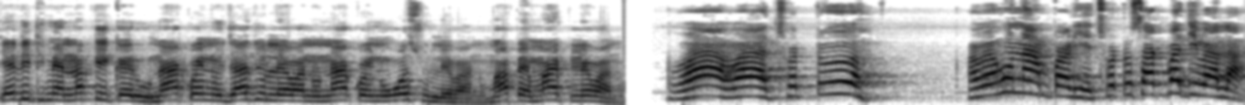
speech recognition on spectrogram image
તેદીથી મેં નક્કી કર્યું ના કોઈનું જાજુ લેવાનું ના કોઈનું ઓછું લેવાનું માપે માપ લેવાનું. વાહ વાહ છોટુ. હવે હું નામ પાડીએ? છોટુ શાકભાજી વાલા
